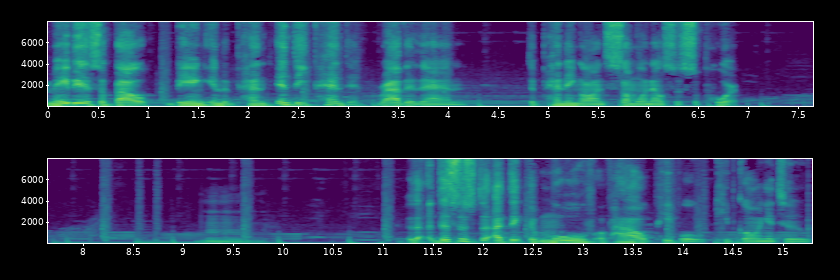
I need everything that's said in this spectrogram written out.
maybe it's about being independent independent rather than depending on someone else's support. Hmm. This is the I think the move of how people keep going into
